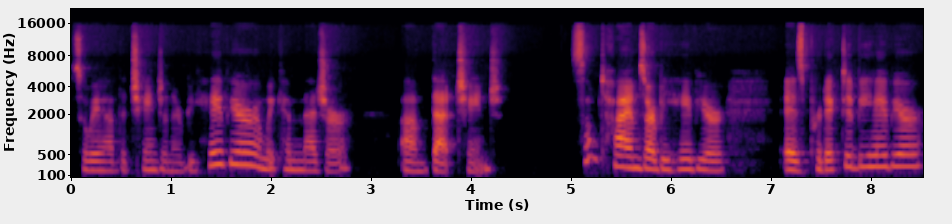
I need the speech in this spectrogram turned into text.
So we have the change in their behavior and we can measure um, that change. Sometimes our behavior is predicted behavior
